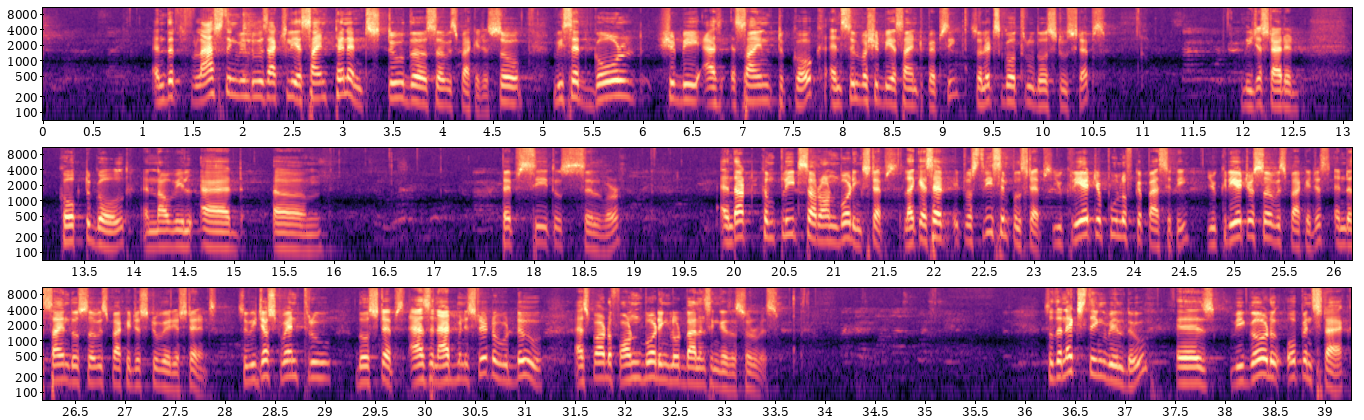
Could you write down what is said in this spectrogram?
and the last thing we'll do is actually assign tenants to the service packages. So we said gold should be assigned to Coke and silver should be assigned to Pepsi. So let's go through those two steps. We just added Coke to gold, and now we'll add um, Pepsi to silver. And that completes our onboarding steps. Like I said, it was three simple steps. You create your pool of capacity, you create your service packages, and assign those service packages to various tenants. So we just went through those steps as an administrator would do as part of onboarding load balancing as a service. So the next thing we'll do is we go to OpenStack,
